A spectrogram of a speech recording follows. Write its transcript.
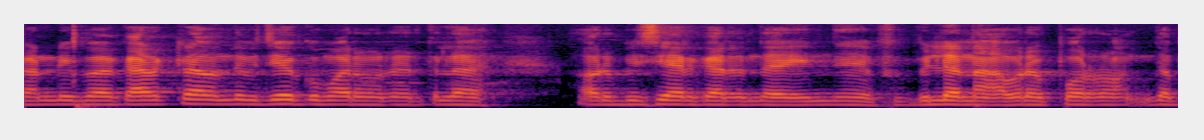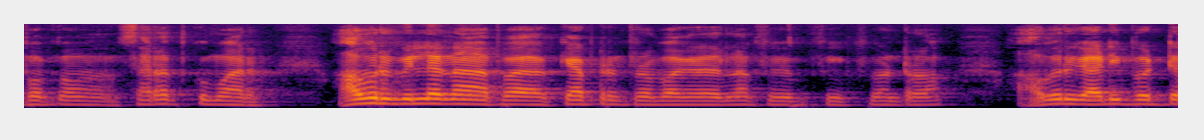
கண்டிப்பாக கரெக்டாக வந்து விஜயகுமார் ஒரு இடத்துல அவர் பிஸியாக இருக்கார். இந்த இந்த வில்லனா அவரை போடுறோம். இந்த பக்கம் சரத்குமார் அவர் வில்லனா இப்போ கேப்டன் பிரபாகர் எல்லாம் ஃபிக்ஸ் பண்ணுறோம் அவருக்கு அடிபட்டு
